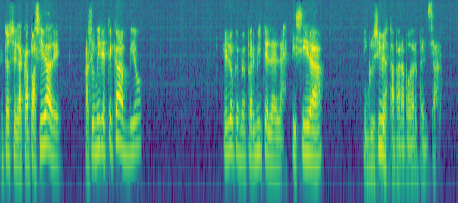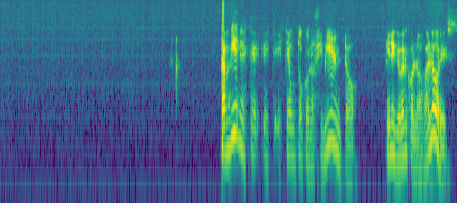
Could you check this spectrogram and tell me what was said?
Entonces la capacidad de asumir este cambio es lo que me permite la elasticidad, inclusive hasta para poder pensar. También este, este, este autoconocimiento tiene que ver con los valores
